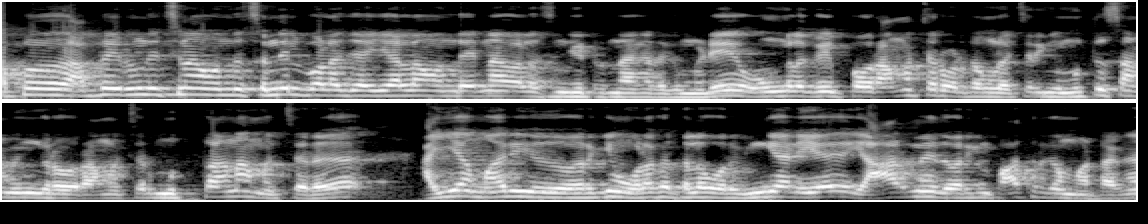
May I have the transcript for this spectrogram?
அப்போ அப்படி இருந்துச்சுன்னா வந்து செந்தில் பாலாஜி ஐயாலாம் வந்து என்ன வேலை செஞ்சுட்டு இருந்தாங்க அதுக்கு முன்னாடி? உங்களுக்கு இப்போ ஒரு அமைச்சர் ஒருத்தவங்களை வச்சிருக்கீங்க முத்துசாமிங்கிற ஒரு அமைச்சர் முத்தான அமைச்சர் ஐயா மாதிரி இது வரைக்கும் உலகத்துல ஒரு விஞ்ஞானியை யாருமே இது வரைக்கும் பார்த்துருக்க மாட்டாங்க.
